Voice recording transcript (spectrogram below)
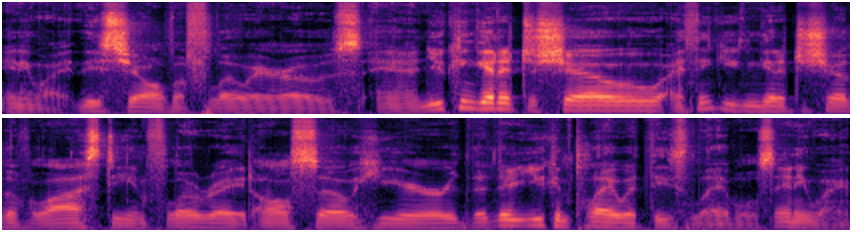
anyway, these show all the flow arrows, and you can get it to show, I think you can get it to show the velocity and flow rate also here. You can play with these labels anyway.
